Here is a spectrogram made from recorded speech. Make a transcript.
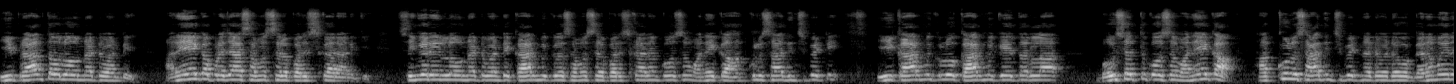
ఈ ప్రాంతంలో ఉన్నటువంటి అనేక ప్రజా సమస్యల పరిష్కారానికి సింగరేణిలో ఉన్నటువంటి కార్మికుల సమస్యల పరిష్కారం కోసం అనేక హక్కులు సాధించి పెట్టి ఈ కార్మికులు కార్మికేతరుల భవిష్యత్తు కోసం అనేక హక్కులు సాధించి పెట్టినటువంటి ఒక ఘనమైన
